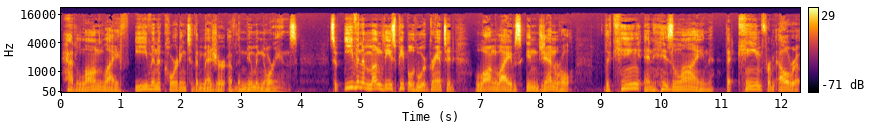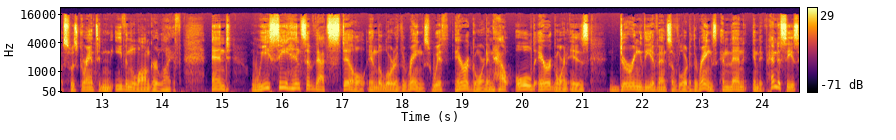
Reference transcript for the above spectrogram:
had long life, even according to the measure of the Numenoreans. So, even among these people who were granted long lives in general, the king and his line that came from Elros was granted an even longer life. And we see hints of that still in The Lord of the Rings with Aragorn and how old Aragorn is during the events of Lord of the Rings. And then in the appendices,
